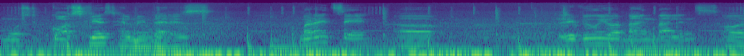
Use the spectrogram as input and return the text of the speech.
most costliest helmet there is but i'd say uh, review your bank balance or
